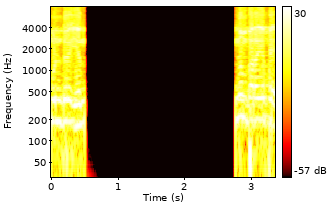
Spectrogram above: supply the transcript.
ഉണ്ട് എന്നും പറയട്ടെ.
